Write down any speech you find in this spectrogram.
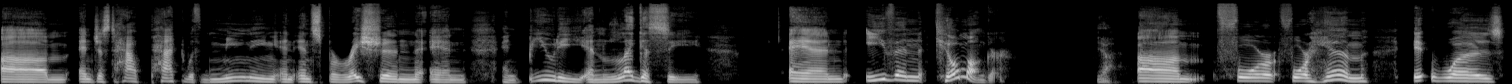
Um, and just how packed with meaning and inspiration and and beauty and legacy, and even Killmonger. Um, for for him, it was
